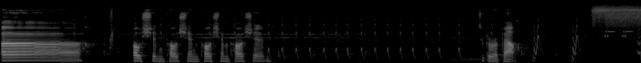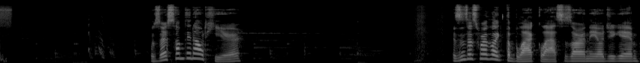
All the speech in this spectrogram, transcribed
Uh, potion, potion, potion, potion. Super repel. Was there something out here? Isn't this where like the black glasses are in the OG game?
